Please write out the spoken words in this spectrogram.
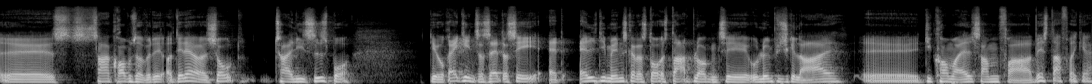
øh, så har kroppen så ved det. Og det der er jo sjovt, tager jeg lige et sidespor. Det er jo rigtig interessant at se, at alle de mennesker, der står i startblokken til olympiske lege, øh, de kommer alle sammen fra Vestafrika.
